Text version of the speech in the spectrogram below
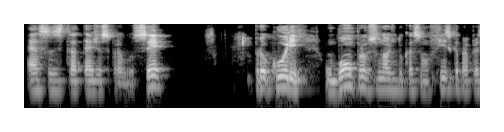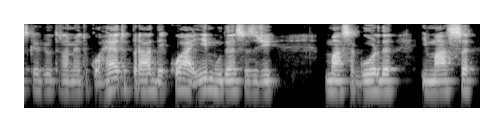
essas estratégias para você. Procure um bom profissional de educação física para prescrever o treinamento correto para adequar aí mudanças de massa gorda e massa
